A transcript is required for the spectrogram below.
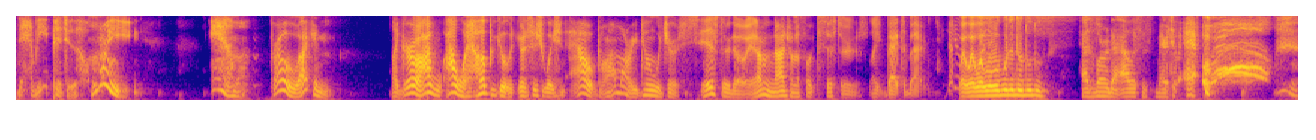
damn these bitches horny. Damn, bro, I can. Like, girl, I, I will help you get your situation out, but I'm already doing with your sister though, and I'm not trying to fuck the sisters like back to back. Wait, wait, wait, wait, wait, wait, do, do, do. Has learned that Alice is married to a.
